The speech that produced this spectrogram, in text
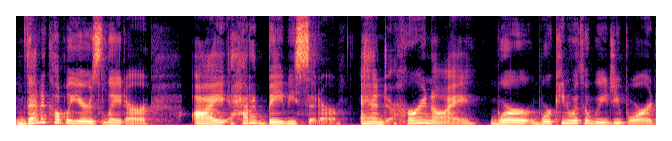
Then a couple years later, I had a babysitter, and her and I were working with a Ouija board,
